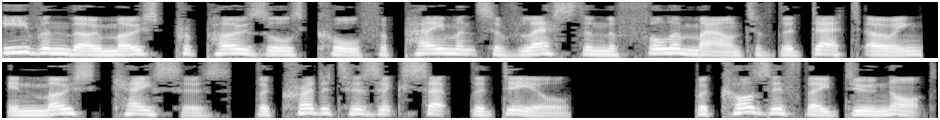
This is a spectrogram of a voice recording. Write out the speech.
Even though most proposals call for payments of less than the full amount of the debt owing, in most cases, the creditors accept the deal. Because if they do not,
